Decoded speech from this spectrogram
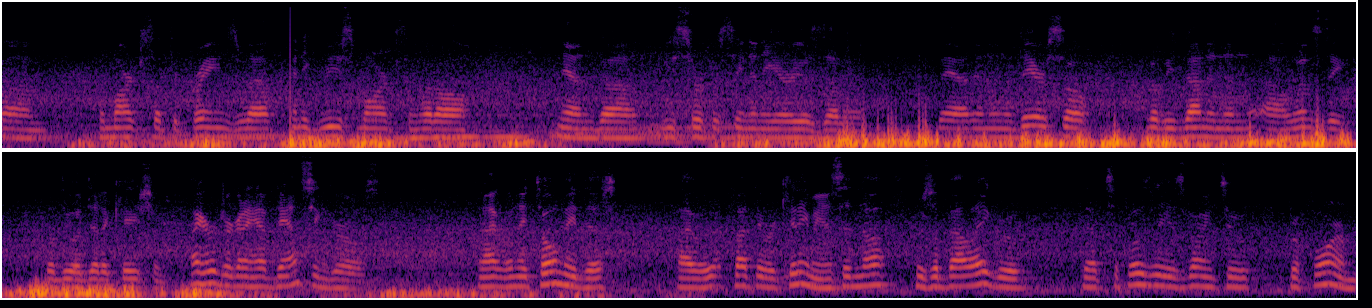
um, the marks that the cranes left, any grease marks and what all, and uh, resurfacing any areas that are bad. And in a day or so, they'll be done, and then uh, Wednesday they'll do a dedication. I heard they're going to have dancing girls, and I, when they told me this, I thought they were kidding me. I said, no, there's a ballet group that supposedly is going to perform.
